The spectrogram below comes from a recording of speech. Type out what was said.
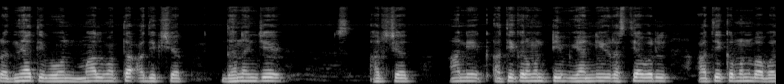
प्रज्ञा त्रिभुवन मालमत्ता अधीक्षक धनंजय हर्षद आणि अतिक्रमण टीम यांनी रस्त्यावरील अतिक्रमणबाबत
